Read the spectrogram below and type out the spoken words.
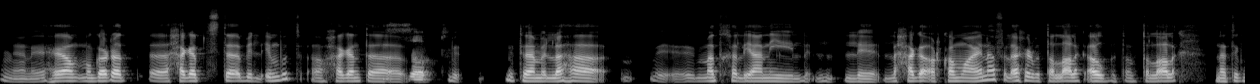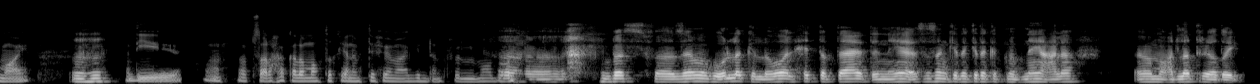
يعني هي مجرد آآ حاجة بتستقبل input أو حاجة أنت بالضبط، ب بتعمل لها مدخل يعني ل ل لحاجة أرقام معيّنة، في الآخر بتطلّع لك output أو بتطلّع لك ناتج معيّن. اهم. دي ده بصراحة كلام منطقي، أنا متّفق معاك جدًا في الموضوع. آآ بس، فزي ما باقول لك اللي هو الحتّة بتاعة إن هي أساسًا كده، كده كانت مبنية على آآ معادلات رياضية،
